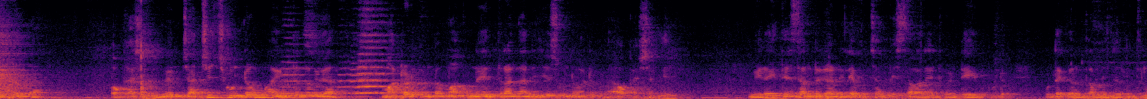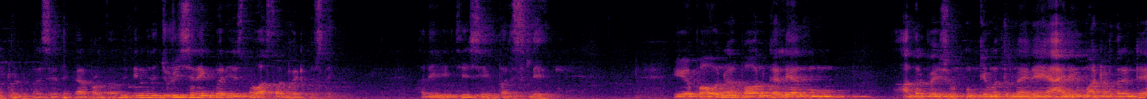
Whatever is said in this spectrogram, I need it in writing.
అంటే కూడా అవకాశం ఉంది. మేము చర్చించుకుంటాం మా ఇంటర్నల్గా మాట్లాడుకుంటాం మాకున్న యంత్రాంగాన్ని చేసుకుంటాం అంటే కూడా అవకాశం లేదు. మీరైతే సండ్రి కానీ లేకపోతే చంపిస్తాం అనేటువంటి కమిటీ జరుగుతున్నటువంటి పరిస్థితి కనపడుతుంది. దీని మీద జ్యుడిషియల్ ఎంక్వైరీ చేస్తే వాస్తవాలు బయటకు వస్తాయి అది చేసే పరిస్థితి లేదు. ఇక పవన్ పవన్ కళ్యాణ్ ఆంధ్రప్రదేశ్ ఉప ముఖ్యమంత్రి ఆయన ఆయన ఏం మాట్లాడతారంటే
